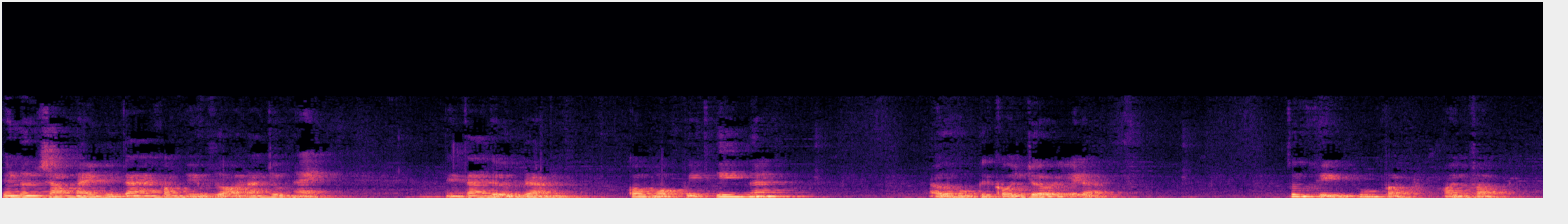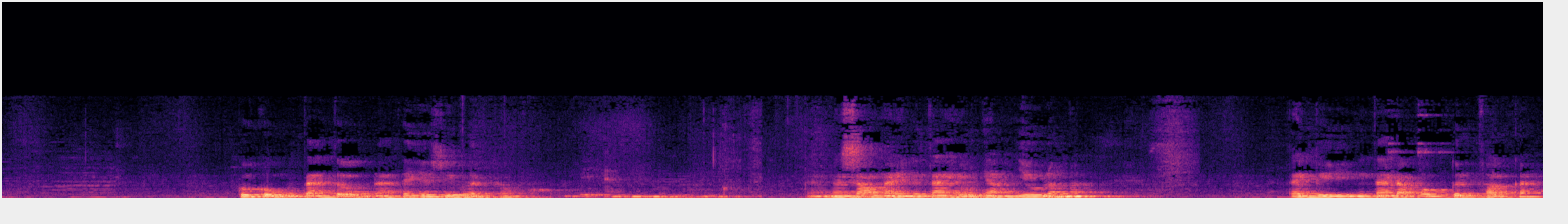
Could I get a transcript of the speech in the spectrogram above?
Cho nên sau này người ta không hiểu rõ ra chỗ này. Người ta tưởng rằng có một vị thiên á, ở một cái cõi trời vậy đó, xuất hiện xuống Phật, hỏi Phật. Cuối cùng người ta tưởng ra thế giới siêu hình không? À, mà sau này người ta hiểu nhầm nhiều lắm á. Tại vì người ta đọc bộ kinh Phật á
